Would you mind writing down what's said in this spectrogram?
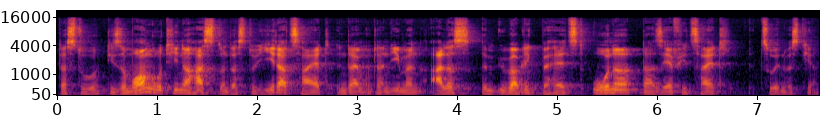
dass du diese Morgenroutine hast und dass du jederzeit in deinem Unternehmen alles im Überblick behältst, ohne da sehr viel Zeit zu investieren.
